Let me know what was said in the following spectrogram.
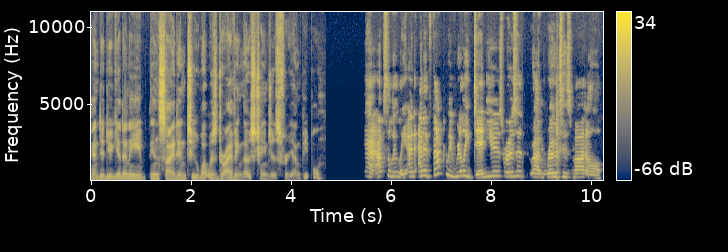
and did you get any insight into what was driving those changes for young people? Yeah, absolutely. And and in fact, we really did use Rose's, um, Rhodes's model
